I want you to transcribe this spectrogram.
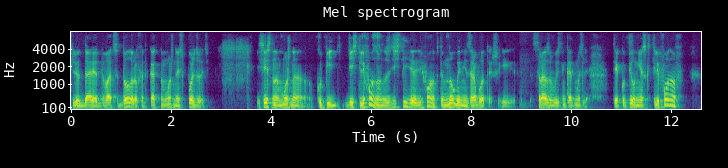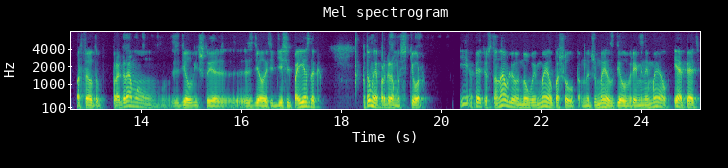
дарят 20 долларов, это как-то можно использовать. Естественно, можно купить 10 телефонов, но с 10 телефонов ты много не заработаешь. И сразу возникает мысль, я купил несколько телефонов, поставил эту программу, сделал вид, что я сделал эти 10 поездок. Потом я программу стер и опять устанавливаю новый email, пошел там на Gmail, сделал временный email и опять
